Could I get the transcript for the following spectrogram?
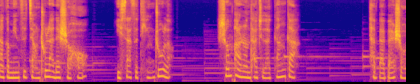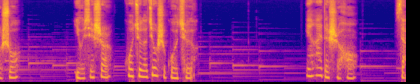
那个名字讲出来的时候，一下子停住了，生怕让他觉得尴尬。他摆摆手说：“有些事儿过去了就是过去了。”恋爱的时候。小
